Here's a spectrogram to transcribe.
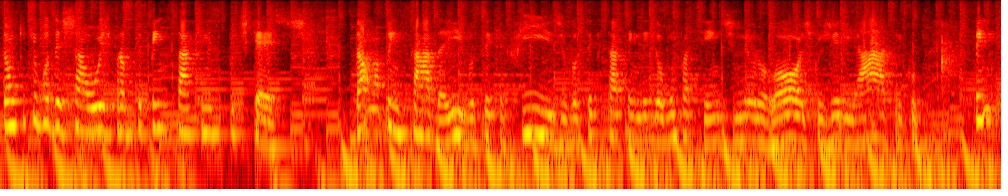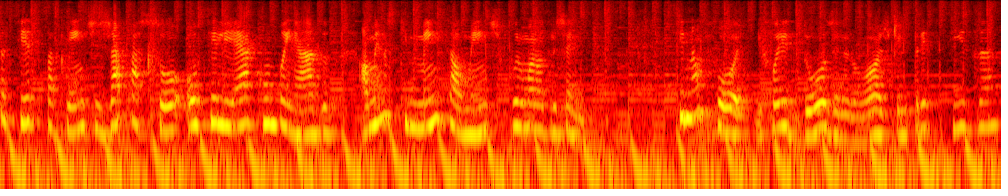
Então, o que, que eu vou deixar hoje para você pensar aqui nesse podcast? Dá uma pensada aí, você que é físio, você que está atendendo algum paciente neurológico, geriátrico, pensa se esse paciente já passou ou se ele é acompanhado, ao menos que mensalmente, por uma nutricionista. Se não for e for idoso e neurológico, ele precisa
